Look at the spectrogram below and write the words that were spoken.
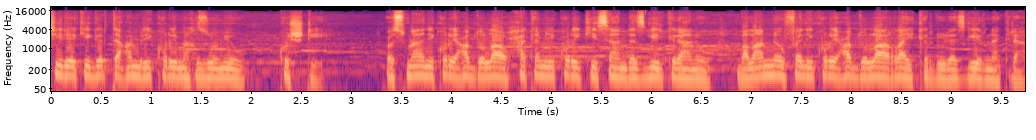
تیرێکی گرتە عەمری کوڕی مەخزوومی و کوشتی. عوسمانی کوڕی عەبدوڵڵا و حەکەمی کوڕی کیسان دەستگیرکران و بەڵام نەوفەلی کوڕی عەبدوڵڵا ڕایکرد و دەستگیرنەکرا.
